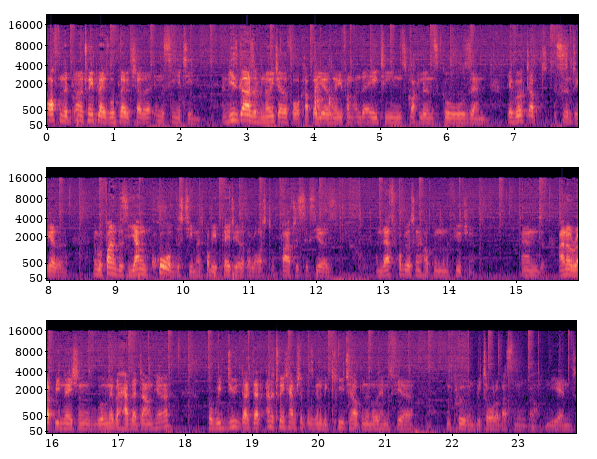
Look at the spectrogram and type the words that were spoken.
often the under 20 players will play with each other in the senior team. And these guys have known each other for a couple of years, maybe from under 18 Scotland schools, and they've worked up the system together. And we'll find that this young core of this team has probably played together for the last five to six years. And that's probably what's going to help them in the future. And I know Rugby Nations will never have that down here, but we do like that under 20 championship is going to be key to helping the Northern Hemisphere improve and beat all of us in, well, in the end.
